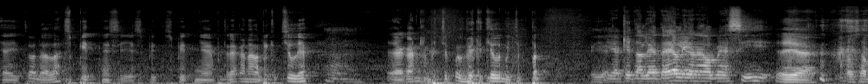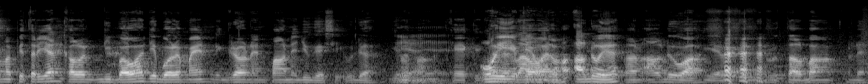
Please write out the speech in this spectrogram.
yaitu adalah speednya sih speed speednya Peter Yan karena lebih kecil ya ya kan lebih cepet lebih kecil lebih cepet Iya. Ya kita lihat aja Lionel Messi. iya Kalau sama Peter Yan kalau di bawah dia boleh main di ground and poundnya juga sih. Udah gila Iya, banget. iya. Kayak oh iya kayak lawan Aldo, Aldo ya lawan Aldo wah gila brutal banget udah.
